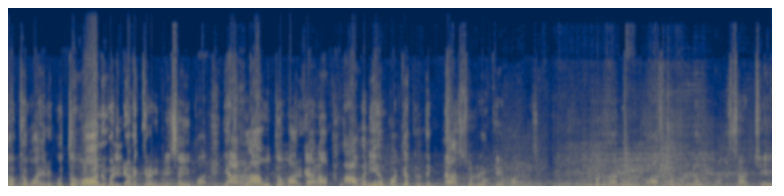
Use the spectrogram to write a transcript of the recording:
நோக்கமா இருக்கு உத்தமான வழி நடக்கிற என்னை செய்ப்பான் யாரெல்லாம் உத்தமமா இருக்கானோ அவன் என் பக்கத்துல இருந்து நான் சொல்றது கேட்பான் என்று சொல்லி இப்படிப்பட்டதான ஒரு மாற்றமுள்ள ஒரு அரசாட்சியை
